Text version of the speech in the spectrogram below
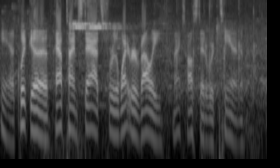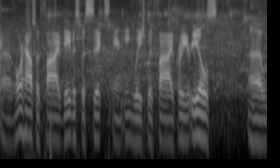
Yeah, quick uh, halftime stats for the White River Valley. Max Hostetter with 10, uh, Morehouse with 5, Davis with 6, and English with 5 for your Eels. Uh,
